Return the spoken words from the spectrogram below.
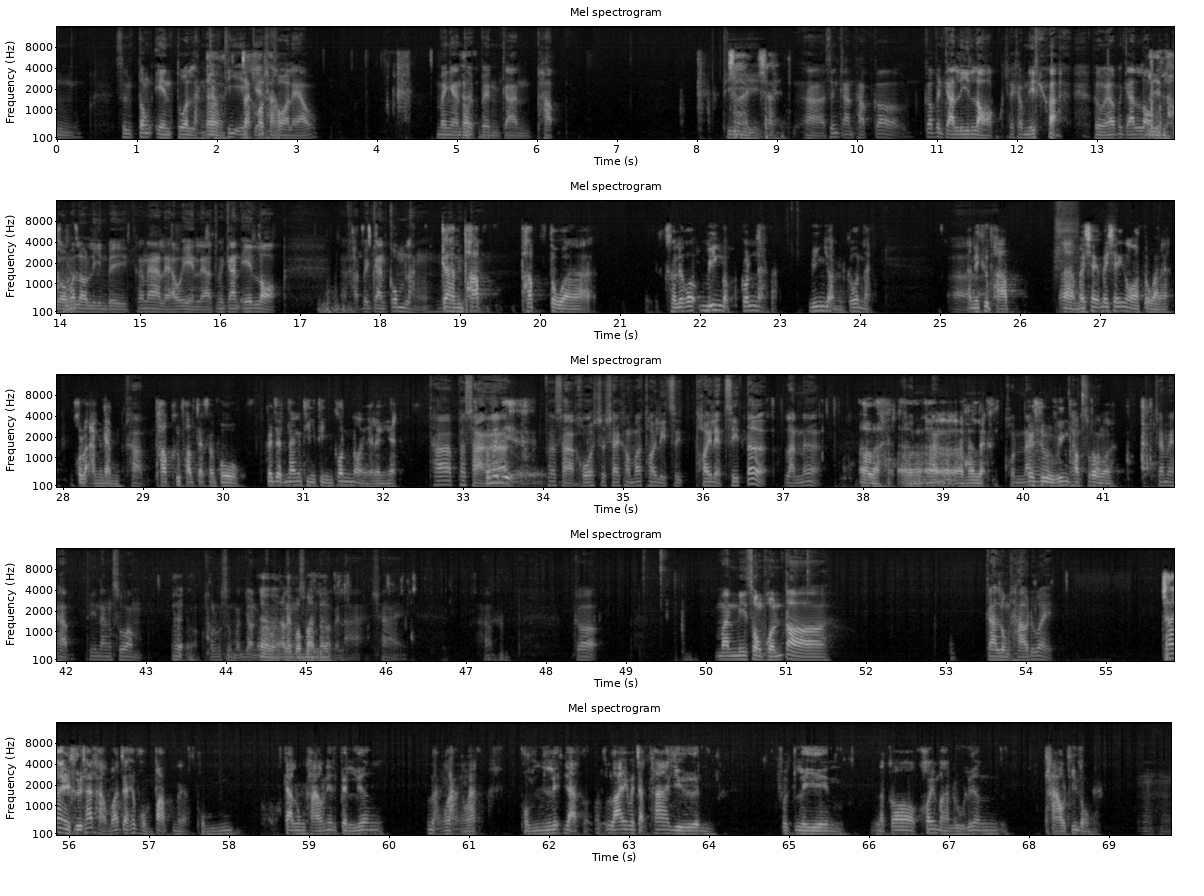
ซึ่งต้องเอ็นตัวหลังจากอ่าที่เอ็นจากเกข้อจเท้าคอแล้ว ไม่งั้นครับจะเป็นการพับที่ใช่ใช่อ่า ซึ่งการพับก็ ก็เป็นการลีนหลอกใช้คำนี้ดีกว่าถูกไหมครับเป็นการหลอกลีนหลอกตัวว่าเราลีนไปข้างหน้าแล้วเอ็นแล้วเป็นการเอ็นหลอกนะครับ เป็นการก้มหลัง การพับพับตัวเขาเรียกว่าวิ่งแบบก้นหนักอะวิ่งหย่อนก้นอะเอ่ออันนี้คือพับ อ่า ไม่ใช่ไม่ใช่งอตัวนะคนละอันกันครับ พับคือพับจากสะโพกก็จะนั่งทิ้งทิ้งก้นหน่อยอะไรเงี้ยถ้าภาษาก็ไม่ได้ภาษาโค้ชจะใช้คำว่า toilet sit- toilet sitter runner เออเหรอเออเออเออเออนั่นแหละ คนนั่งก็คือวิ่งพับส้วมตัวใช่ไหมครับ ที่นั่งส้วมเออความรู้สึกเหมือนหย่อนเออก้นอะไรนั่งประมาณส้วนั้นตลอดเวลา ใช่ครับ ก็มันมีส่งผลต่อ การลงเท้าด้วย ใช่คือถ้าถามว่าจะให้ผมปรับเนี่ย ผมการรองเท้าเนี่ยจะเป็นเรื่องหลังๆละผมอยากไล่มาจากท่ายืน ฝึกลีน แล้วก็ค่อยมาดูเรื่องเท้าที่ลงอือฮึ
